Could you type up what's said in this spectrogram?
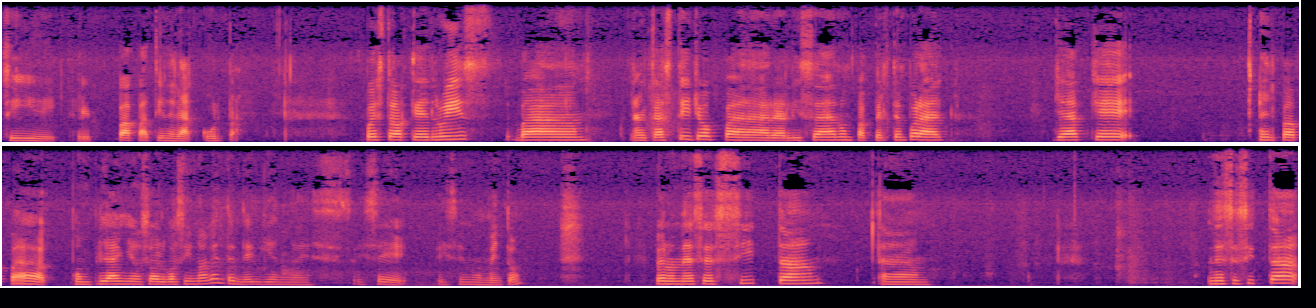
Sí, el Papa tiene la culpa. Puesto a que Luis va al castillo para realizar un papel temporal, ya que el Papa cumpleaños o algo así, no lo entendí bien ese, ese momento pero necesita necesita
